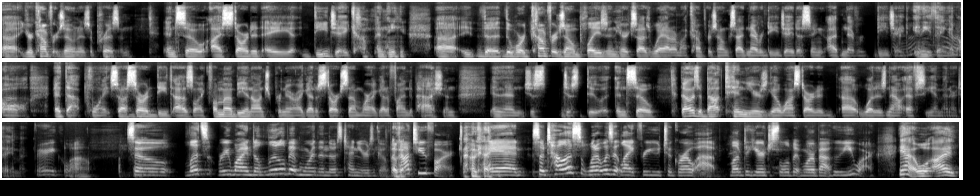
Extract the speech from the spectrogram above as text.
uh, Your comfort zone is a prison. And so I started a DJ company. Uh, the the word comfort zone plays in here because I was way out of my comfort zone because I'd never DJed a sing. I'd never DJed anything at Ah. all at that point. So I started. I was like, if I'm gonna be an entrepreneur, I got to start somewhere. I got to find a passion, and then just just do it. And so that was about ten years ago when I started uh, what is now FCM Entertainment. Very cool. Wow. So let's rewind a little bit more than those ten years ago, but Okay. not too far. Okay. And so tell us what it was it like for you to grow up. Love to hear just a little bit more about who you are. Yeah, well, I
